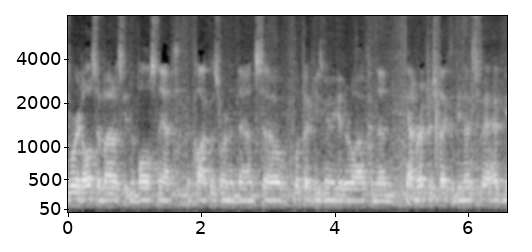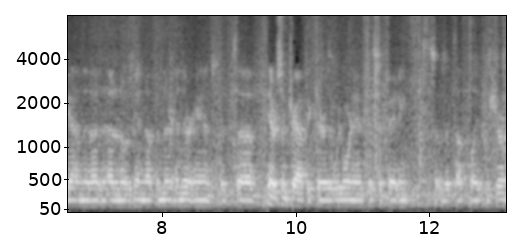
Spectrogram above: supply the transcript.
Worried also about us getting the ball snapped. The clock was running down, so looked like he's going to get it off. And then, yeah, in retrospect, it'd be nice if I had gotten it. I, I don't know, it was getting up in their, in their hands. But uh, there was some traffic there that we weren't anticipating, so it was a tough play for sure.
